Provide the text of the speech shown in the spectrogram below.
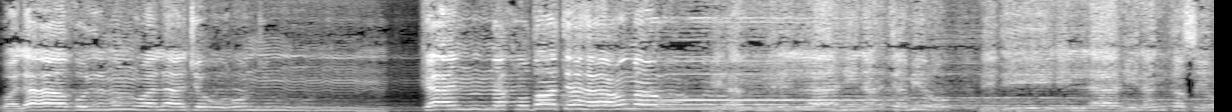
ولا ظلم ولا جور كأن قضاتها عمر. بأمر الله نأتمر لدين الله ننتصر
